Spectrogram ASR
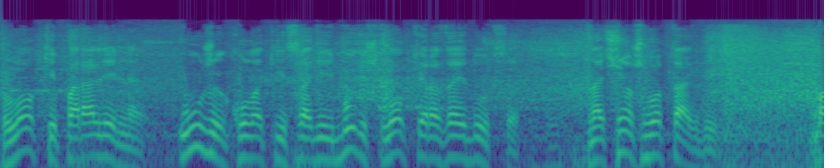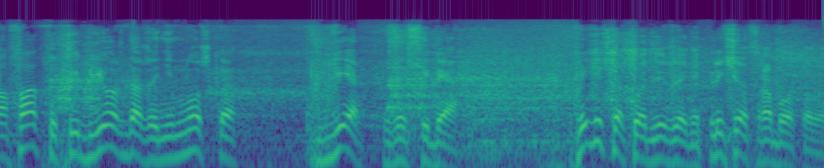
локти параллельно. Уже кулаки сводить будешь, локти разойдутся. Начнешь вот так бить. По факту ты бьешь даже немножко вверх за себя. Видишь, какое движение? Плечо сработало.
